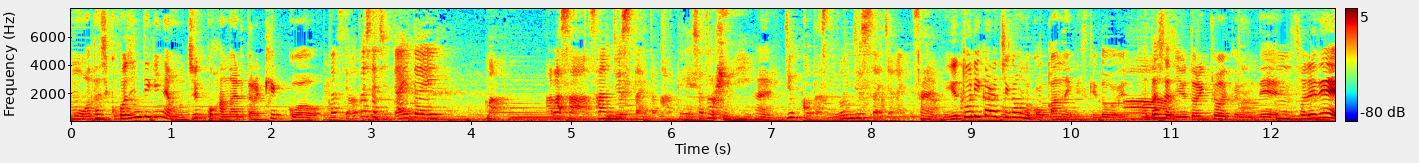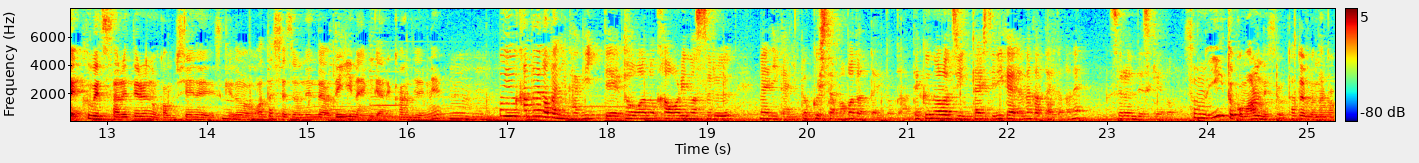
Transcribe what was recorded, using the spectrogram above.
もう私個人的にはもう10個離れたら結構だって私たち大体まああらさ30歳と仮定した時にはい。10個出すと40歳じゃないですか、はい、ゆとりから違うのか分かんないんですけど私たちゆとり教育なんで、うんうん。それで区別されてるのかもしれないですけど、うんうん。私たちの年代はできないみたいな感じでね。うんうん、そういう方々に限って昭和の香りのする何かに属したままだったりとかテクノロジーに対して理解がなかったりとかねするんですけど。そのいいとこもあるんですよ。例えばなんか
